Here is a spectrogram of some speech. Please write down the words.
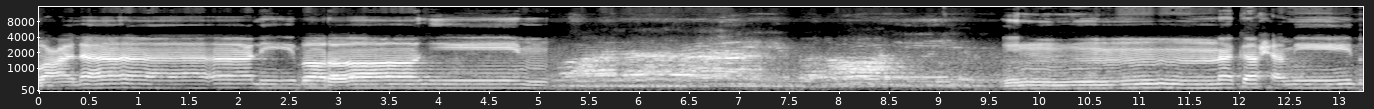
وعلى آل إبراهيم. إنك حميد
